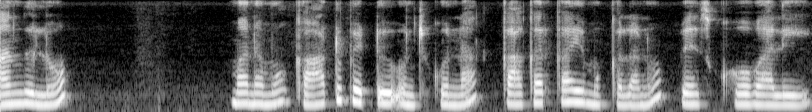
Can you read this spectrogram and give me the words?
అందులో మనము ఘాటు పెట్టి ఉంచుకున్న కాకరకాయ ముక్కలను వేసుకోవాలి.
